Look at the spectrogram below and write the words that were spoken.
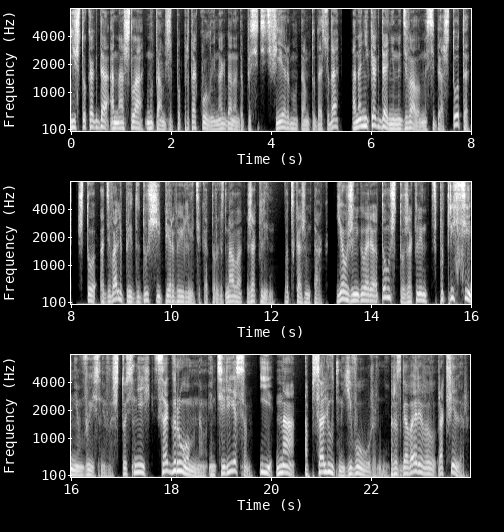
И что когда она шла, ну там же по протоколу иногда надо посетить ферму, там туда-сюда, она никогда не надевала на себя что-то, что одевали предыдущие первые леди, которых знала Жаклин. Вот скажем так. Я уже не говорю о том, что Жаклин с потрясением выяснила, что с ней с огромным интересом и на абсолютно его уровне разговаривал Рокфеллер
